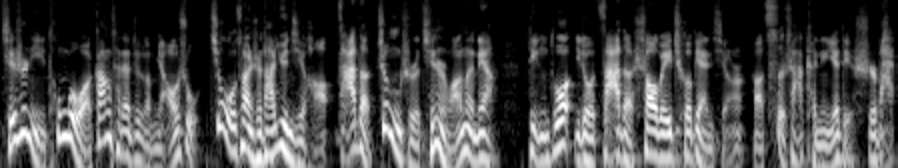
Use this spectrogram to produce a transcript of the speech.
其实你通过我刚才的这个描述，就算是他运气好，砸的正是秦始皇那辆，顶多也就砸的稍微车变形啊，刺杀肯定也得失败。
